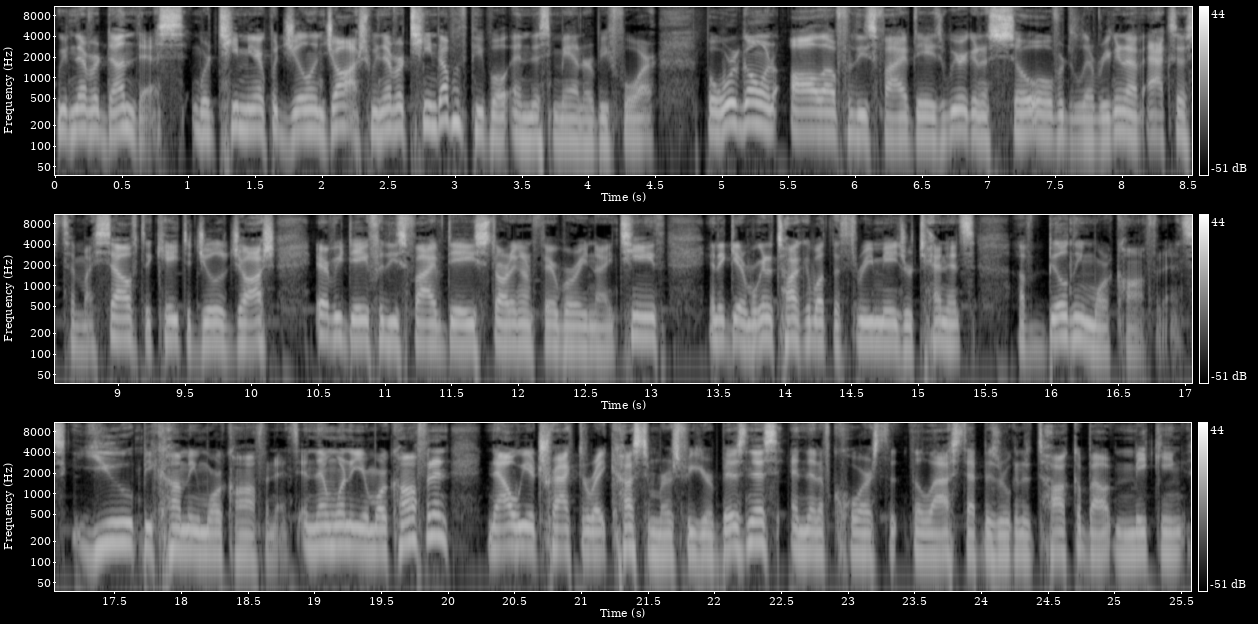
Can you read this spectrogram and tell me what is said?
We've never done this. We're teaming up with Jill and Josh. We never teamed up with people in this manner before, but we're going all out for these five days. We are going to so over deliver. You're going to have access to myself, to Kate, to Jill, to Josh every day for these five days starting on February 19th. And again, we're going to talk about the three major tenets of building more confidence, you becoming more confident. And then when you're more confident, now we attract the right customers for your business. And then, of course, the, the last step is we're going to talk about making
